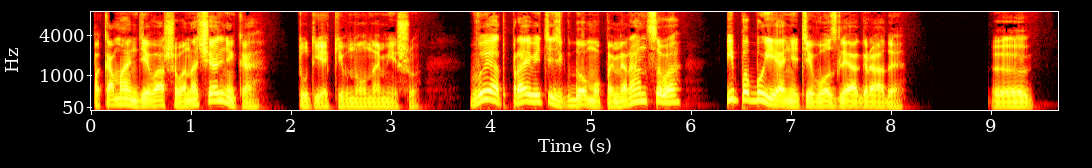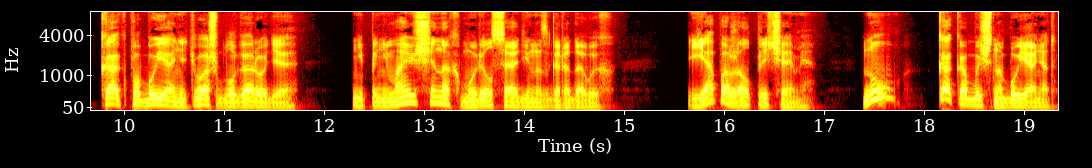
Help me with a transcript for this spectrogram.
По команде вашего начальника, тут я кивнул на Мишу, вы отправитесь к дому Померанцева и побуяните возле ограды». «Э, «Как побуянить, ваше благородие?» Непонимающе нахмурился один из городовых. Я пожал плечами. «Ну, как обычно буянят.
